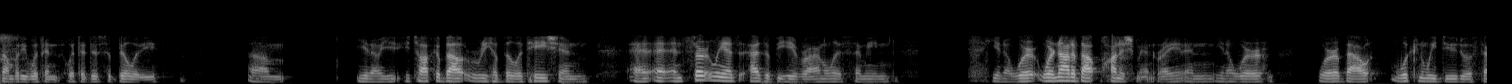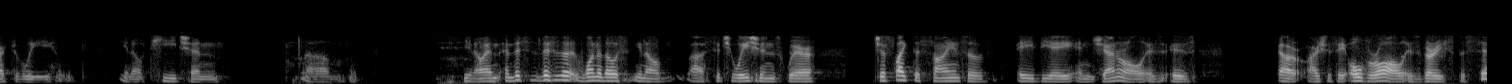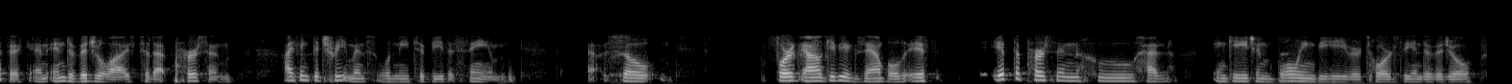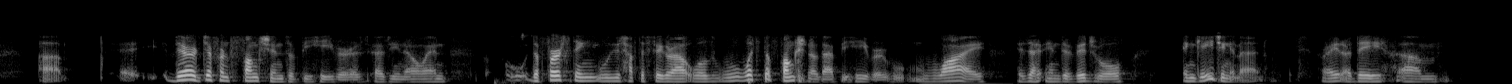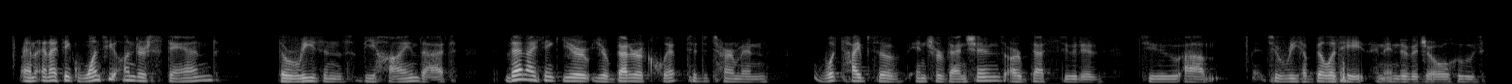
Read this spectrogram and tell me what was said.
somebody with an, with a disability. Um, you know, you, you talk about rehabilitation, and, and certainly as as a behavior analyst, I mean, you know, we're we're not about punishment, right? And you know, we're we're about what can we do to effectively, you know, teach and um, you know, and, and this is this is a, one of those you know uh, situations where, just like the science of ABA in general is is, or I should say overall is very specific and individualized to that person. I think the treatments will need to be the same. So, for I'll give you examples. If if the person who had engaged in bullying behavior towards the individual, uh, there are different functions of behavior, as, as you know, and the first thing we would have to figure out was well, what's the function of that behavior? Why is that individual engaging in that? Right? Are they? Um, and and I think once you understand the reasons behind that, then I think you're you're better equipped to determine what types of interventions are best suited to um, to rehabilitate an individual who's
